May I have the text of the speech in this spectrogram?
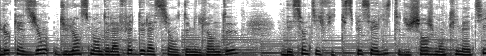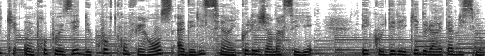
l'occasion du lancement de la Fête de la Science 2022, des scientifiques spécialistes du changement climatique ont proposé de courtes conférences à des lycéens et collégiens marseillais, éco-délégués de leur établissement.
